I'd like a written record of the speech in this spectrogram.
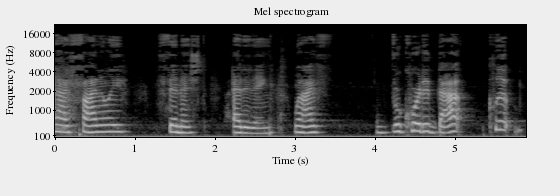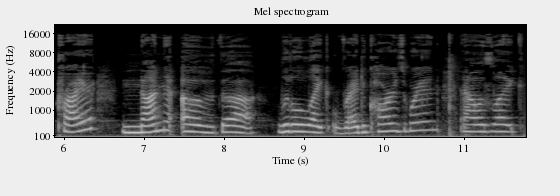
and I finally finished editing. When I recorded that clip prior, none of the little like red cards were in, and I was like,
